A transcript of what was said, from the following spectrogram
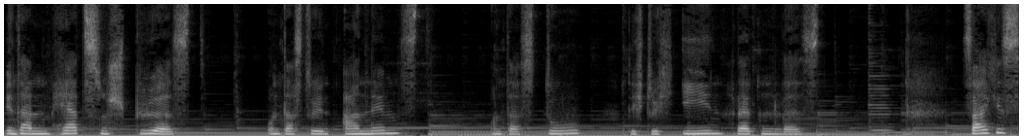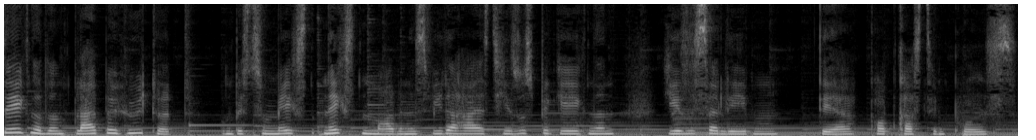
in deinem Herzen spürst und dass du ihn annimmst und dass du dich durch ihn retten lässt. Sei gesegnet und bleib behütet und bis zum nächsten Mal, wenn es wieder heißt, Jesus begegnen, Jesus erleben, der Podcast Impuls.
